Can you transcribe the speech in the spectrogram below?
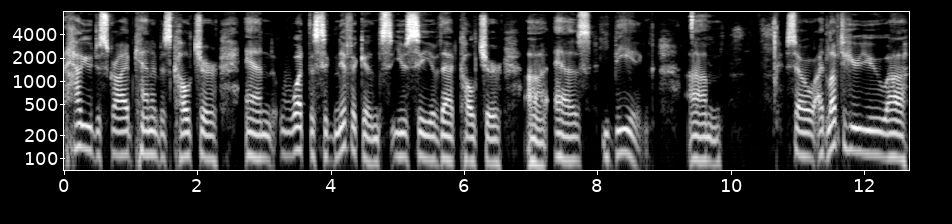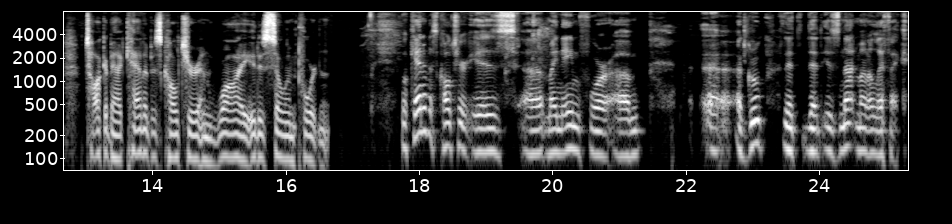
how you describe cannabis culture and what the significance you see of that culture uh, as being. Um, so I'd love to hear you uh, talk about cannabis culture and why it is so important. Well, cannabis culture is uh, my name for um, a, group that, that is not monolithic.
